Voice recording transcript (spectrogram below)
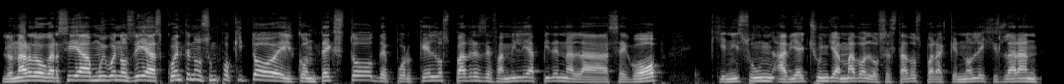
Leonardo García, muy buenos días. Cuéntenos un poquito el contexto de por qué los padres de familia piden a la CEGOP, quien hizo un, había hecho un llamado a los estados para que no legislaran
